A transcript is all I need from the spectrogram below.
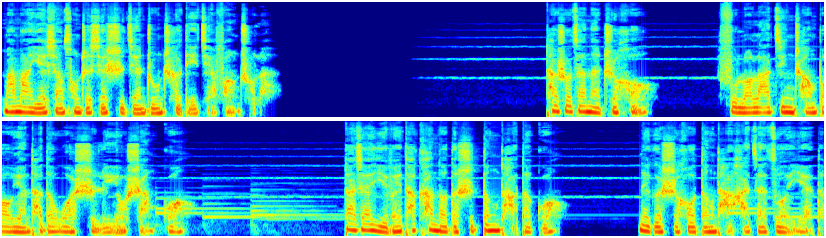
妈妈也想从这些事件中彻底解放出来。他说，在那之后，弗罗拉经常抱怨他的卧室里有闪光。大家以为他看到的是灯塔的光，那个时候灯塔还在作业的。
